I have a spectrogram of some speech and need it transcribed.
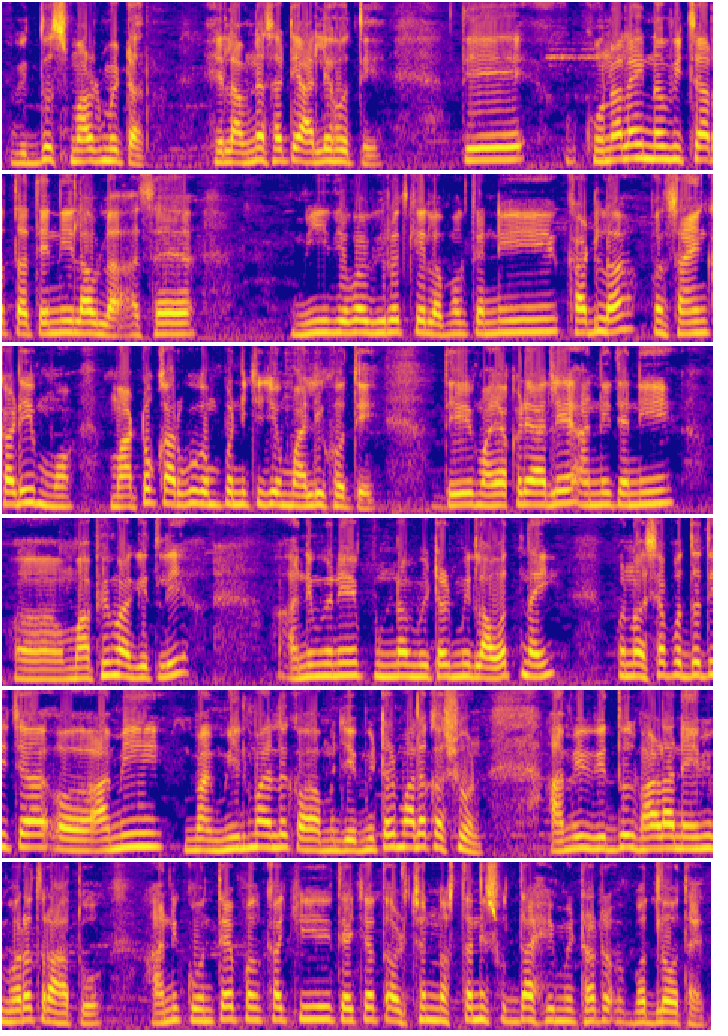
विद्युत स्मार्ट मीटर हे लावण्यासाठी आले होते. ते कोणालाही न विचारता त्यांनी लावला. असं मी जेव्हा विरोध केला मग त्यांनी काढलं. पण सायंकाळी मॉ माटो कार्गो कंपनीचे जे मालिक होते ते माझ्याकडे आले आणि त्यांनी माफी मागितली. आणि म्हणे पुन्हा मीटर मी लावत नाही. पण अशा पद्धतीच्या आम्ही मा मिल मालक म्हणजे मीटर मालक असून आम्ही विद्युत भाडा नेहमी भरत राहतो. आणि कोणत्याही प्रकारची त्याच्यात अडचण नसतानासुद्धा हे मीटर बदलवत आहेत.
